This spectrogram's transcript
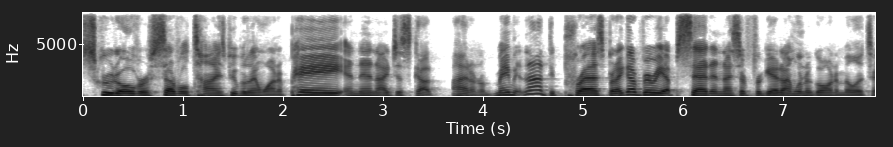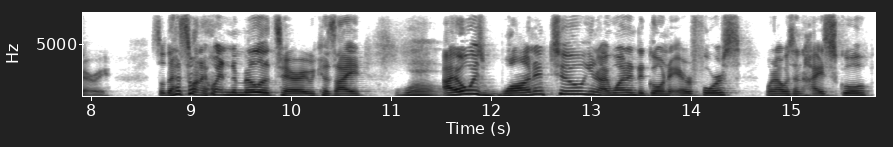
screwed over several times. People didn't want to pay. And then I just got, I don't know, maybe not depressed, but I got very upset and I said, forget it, I'm going to go in the military. So that's when I went in the military because I, Wow. I always wanted to, you know, I wanted to go in the Air Force when I was in high school,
